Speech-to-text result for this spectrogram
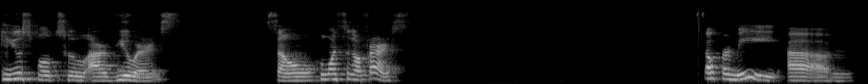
useful to our viewers. So who wants to go first? So for me, um,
